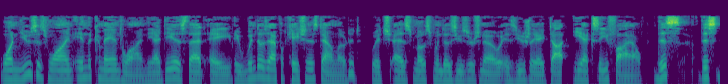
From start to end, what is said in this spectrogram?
one uses wine in the command line. The idea is that a, a Windows application is downloaded, which as most Windows users know is usually a .exe file. This this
